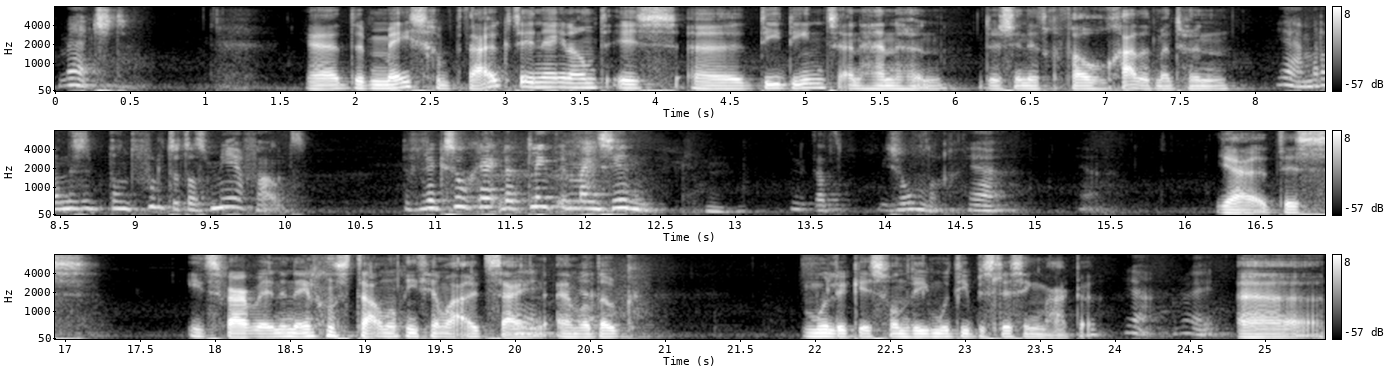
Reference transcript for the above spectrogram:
matcht. Ja, de meest gebruikte in Nederland is eh, die dient en hen hun. Dus in dit geval, hoe gaat het met hun? Ja, maar dan, is het, dan voelt het als meervoud. Dat vind ik zo gek. Dat klinkt in mijn zin. Vind ik dat bijzonder, ja. Ja, het is iets waar we in de Nederlandse taal nog niet helemaal uit zijn. Nee, en wat ja. ook moeilijk is van wie moet die beslissing maken. Ja, right. Eh,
